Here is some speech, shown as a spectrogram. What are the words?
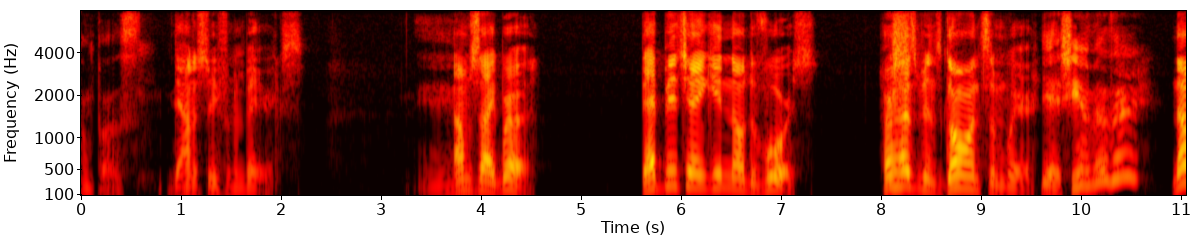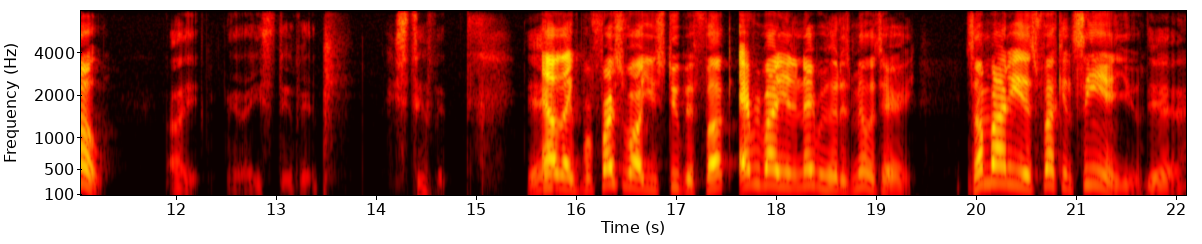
on post. down the street from the barracks. Yeah. I'm just like, bruh, that bitch ain't getting no divorce. Her husband's gone somewhere. yeah, is she in the military? No. Oh, yeah, he's stupid. he's stupid. And Yeah. I was like, "But first of all, you stupid fuck. Everybody in the neighborhood is military. Somebody is fucking seeing you. yeah.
